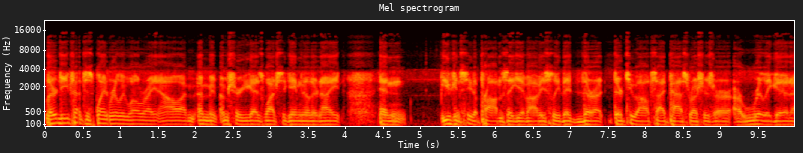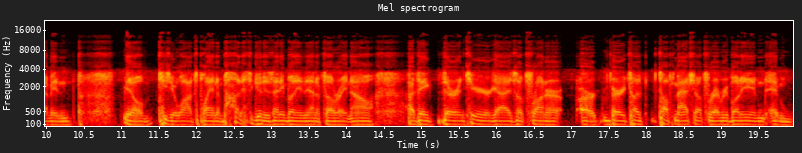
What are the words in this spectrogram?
Their defense is playing really well right now. I'm, I'm, I'm sure you guys watched the game the other night, and you can see the problems they give. Obviously, they, their their two outside pass rushers are, are really good. I mean, you know, T.J. Watt's playing about as good as anybody in the NFL right now. I think their interior guys up front are are very tough, tough matchup for everybody, and, and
